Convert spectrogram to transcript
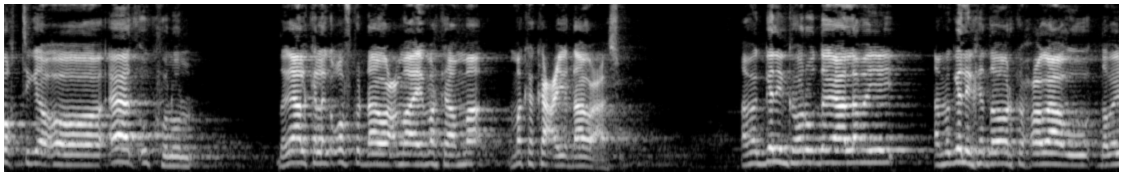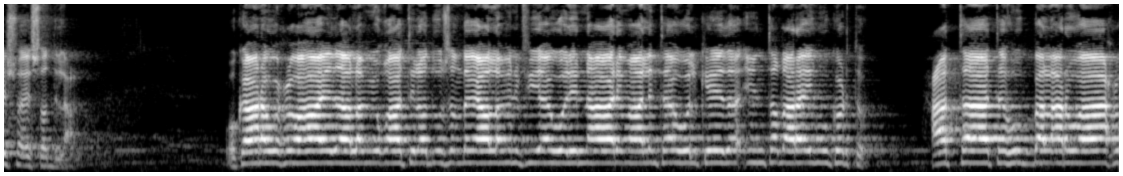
waqtiga oo aad u kulul. Dagaalka laga qofka dhaawacmaayo markaa ma ma ka kacayo dhaawacaas ama gelinka hore u dagaalamayey ama gelinka daba marka xoogaa uu dabayshu ay soo dilaacday. Wa kaana wuxuu ahaa idaa lam yuqaatil hadduusan dagaalamin fii awali nahaari maalinta awalkeeda intadara inuu korto xataa tahubba alarwaaxu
